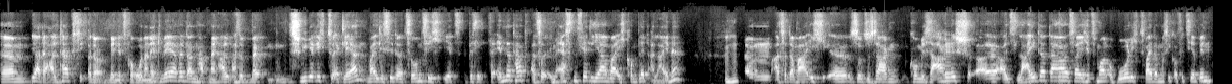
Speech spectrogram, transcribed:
Ähm, ja, der Alltag, oder wenn jetzt Corona nicht wäre, dann hat mein All also schwierig zu erklären, weil die Situation sich jetzt ein bisschen verändert hat. Also im ersten Vierteljahr war ich komplett alleine. Mhm. Ähm, also da war ich äh, sozusagen kommissarisch äh, als Leiter da, sage ich jetzt mal, obwohl ich zweiter Musikoffizier bin.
